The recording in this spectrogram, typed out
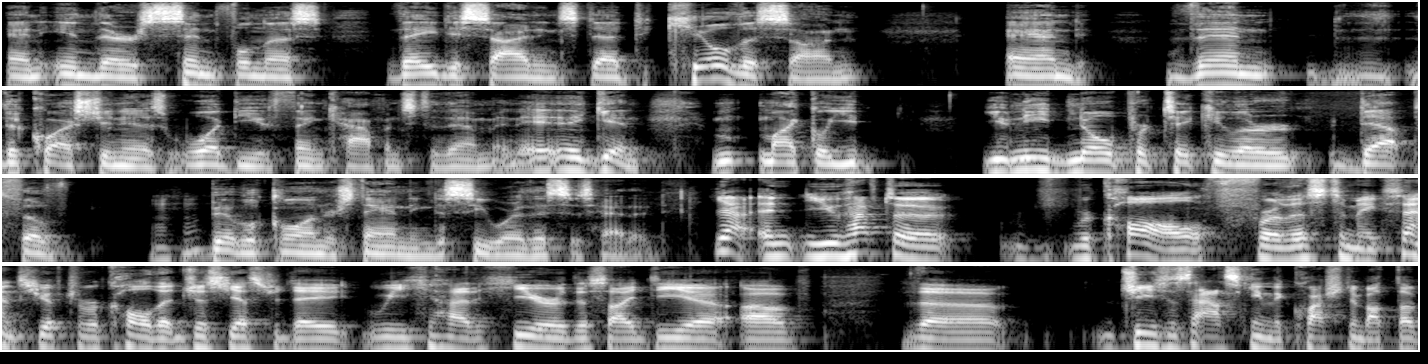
and in their sinfulness, they decide instead to kill the son. And then the question is, what do you think happens to them? And, again, Michael, you you need no particular depth of mm-hmm. biblical understanding to see where this is headed. Yeah, and you have to recall for this to make sense. You have to recall that just yesterday we had here this idea of the Jesus asking the question about the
